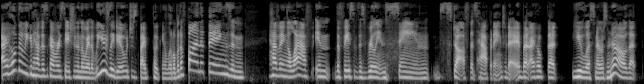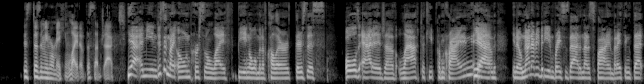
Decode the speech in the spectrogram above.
I hope that we can have this conversation in the way that we usually do, which is by poking a little bit of fun at things and having a laugh in the face of this really insane stuff that's happening today. But I hope that you listeners know that this doesn't mean we're making light of the subject. Yeah, I mean, just in my own personal life, being a woman of color, there's this old adage of laugh to keep from crying. Yeah. And, you know, not everybody embraces that and that is fine. But I think that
